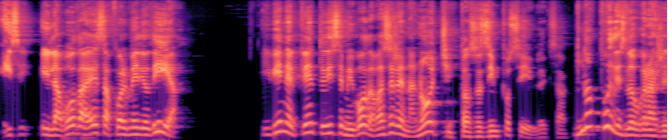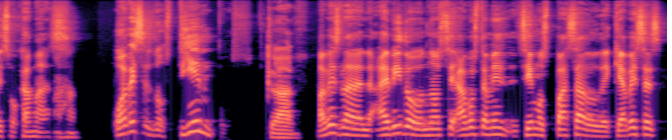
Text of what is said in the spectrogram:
Y, si, y la boda esa fue al mediodía. Y viene el cliente y dice, mi boda va a ser en la noche. Entonces es imposible, exacto. No puedes lograr eso jamás. Ajá. O a veces los tiempos. Claro. A veces la- la- ha habido, no sé, a vos también sí hemos pasado de que a veces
